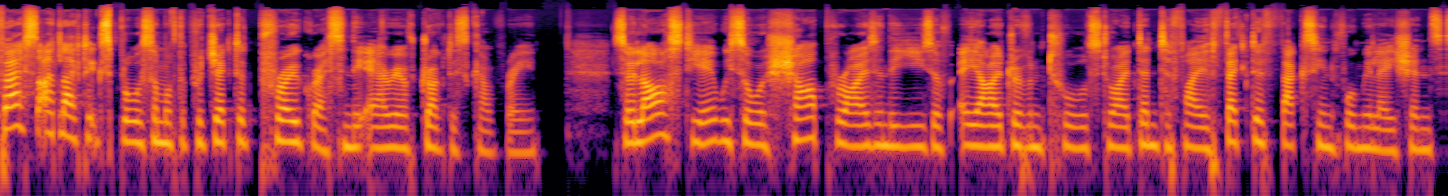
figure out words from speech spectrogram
First, I'd like to explore some of the projected progress in the area of drug discovery. So, last year, we saw a sharp rise in the use of AI driven tools to identify effective vaccine formulations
